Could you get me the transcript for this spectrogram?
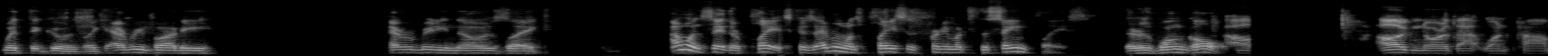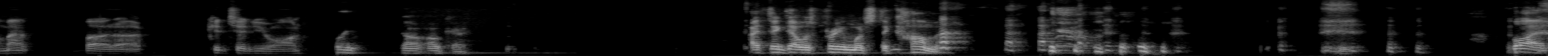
with the goons. Like everybody, everybody knows. Like I wouldn't say their place because everyone's place is pretty much the same place. There's one goal. I'll, I'll ignore that one comment, but uh, continue on. Oh, okay. I think that was pretty much the comment. but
